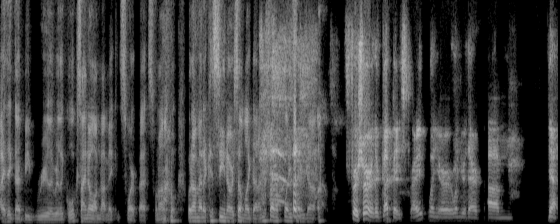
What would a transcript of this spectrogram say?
I think that'd be really, really cool. Cause I know I'm not making smart bets when I'm when I'm at a casino or something like that. I'm just trying to place and go. For sure. They're gut based, right? When you're when you're there. Um yeah.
